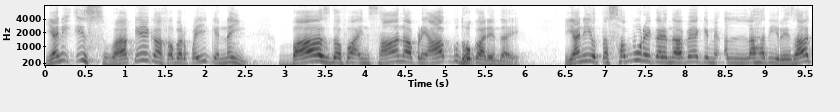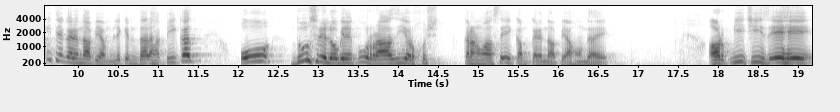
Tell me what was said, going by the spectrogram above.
یعنی اس واقعے کا خبر پئی کہ نہیں، بعض دفعہ انسان اپنے آپ کو دھوکہ رہندا ہے۔ یعنی وہ تصور کرنا پیا کہ میں اللہ دی رضا کیتے کرنا پیا لیکن در حقیقت وہ دوسرے لوگوں کو راضی اور خوش کرنے واسطے کم کرنا پیا ہوندا ہے۔ اور بی چیز یہ ہے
